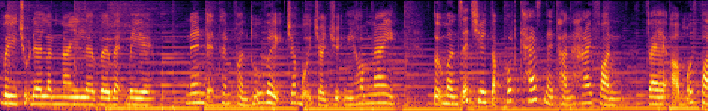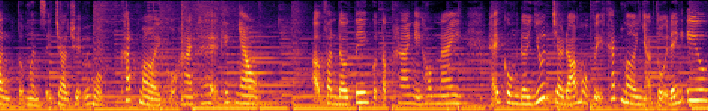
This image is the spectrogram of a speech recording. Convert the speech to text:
Vì chủ đề lần này là về bạn bè, nên để thêm phần thú vị cho buổi trò chuyện ngày hôm nay, tụi mình sẽ chia tập podcast này thành hai phần và ở mỗi phần tụi mình sẽ trò chuyện với một khách mời của hai thế hệ khác nhau. Ở phần đầu tiên của tập 2 ngày hôm nay, hãy cùng The Youth chào đón một vị khách mời nhỏ tuổi đáng yêu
